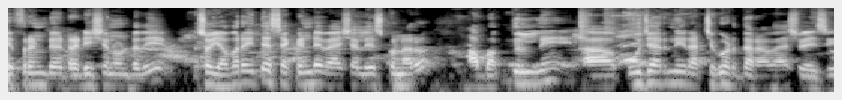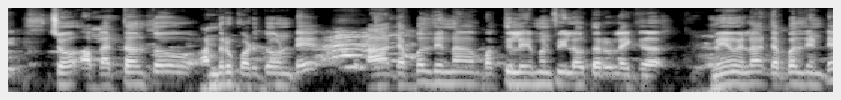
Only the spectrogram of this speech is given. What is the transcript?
డిఫరెంట్ ట్రెడిషన్ ఉంటుంది. సో ఎవరైతే సెకండ్ డే వేషాలు వేసుకున్నారో ఆ భక్తుల్ని ఆ పూజారిని రెచ్చగొడతారు ఆ వేష వేసి. సో ఆ బెత్తాలతో అందరూ పడుతూ ఉంటే ఆ దెబ్బలు తిన్న భక్తులు ఏమని ఫీల్ అవుతారు? లైక్ మేము ఇలా దెబ్బలు తింటే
